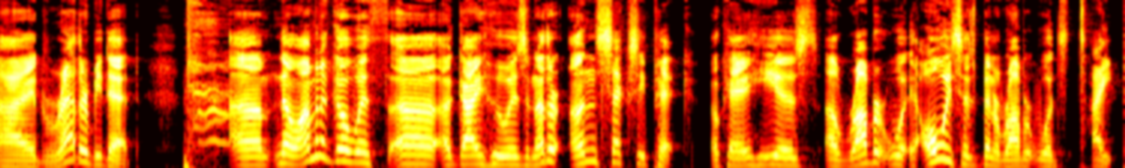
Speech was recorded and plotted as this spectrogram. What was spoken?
I'd rather be dead. um, no, I'm going to go with uh, a guy who is another unsexy pick. Okay, he is a Robert Wood. Always has been a Robert Woods type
